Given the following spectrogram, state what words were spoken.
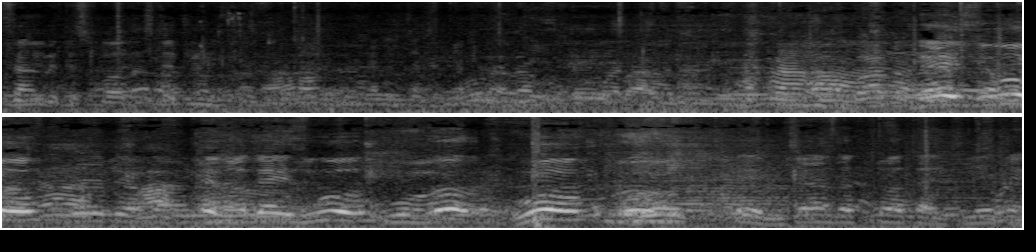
Start with the smallest step. Guys, whoa. Hey, my guys, whoa. Whoa. Whoa. Hey, mshaanza kutoa calculator.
